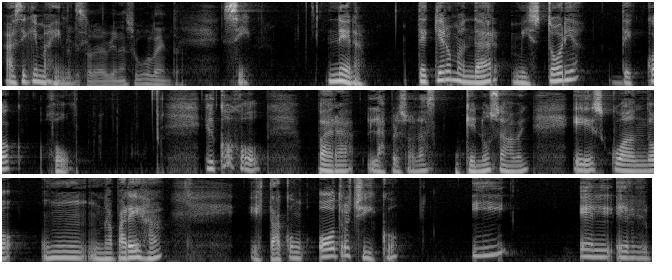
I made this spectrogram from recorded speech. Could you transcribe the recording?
Así que La imagínense. historia viene suculenta. Sí. Nena, te quiero mandar mi historia de cock hole. El cock hole, para las personas que no saben, es cuando un- una pareja está con otro chico y el, el-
